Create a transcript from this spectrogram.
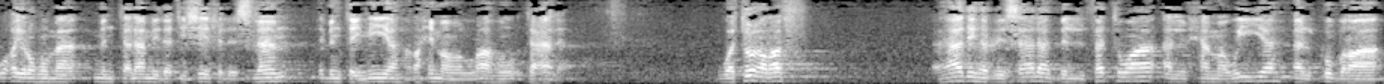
وغيرهما من تلامذة شيخ الإسلام ابن تيمية رحمه الله تعالى. وتعرف هذه الرسالة بالفتوى الحموية الكبرى.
